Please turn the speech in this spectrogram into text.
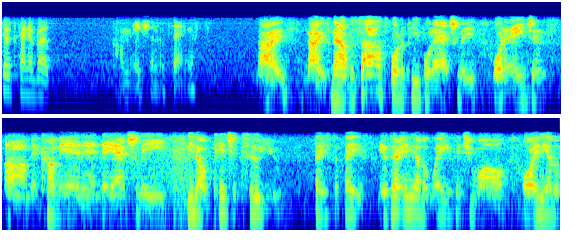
so it's kind of a combination of things. Nice, nice. Now, besides for the people that actually, or the agents um, that come in and they actually, you know, pitch it to you face to face, is there any other ways that you all, or any other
